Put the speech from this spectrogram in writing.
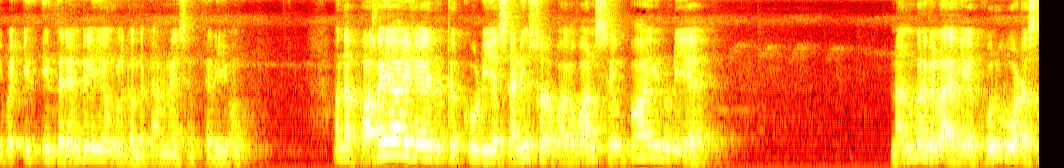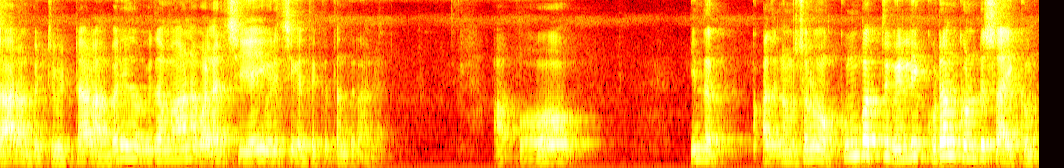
இப்போ இந்த ரெண்டுலேயும் உங்களுக்கு அந்த காம்பினேஷன் தெரியும். அந்த பகையாக இருக்கக்கூடிய சனீஸ்வர பகவான் செவ்வாயினுடைய நண்பர்களாகிய குருவோட சாரம் பெற்றுவிட்டால் அபரிதவிதமான வளர்ச்சியை விருச்சிகத்துக்கு தந்துடுறாங்க. அப்போது இந்த அது நம்ம சொல்லுவோம் கும்பத்து வெள்ளி குடம் கொண்டு சாய்க்கும்.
